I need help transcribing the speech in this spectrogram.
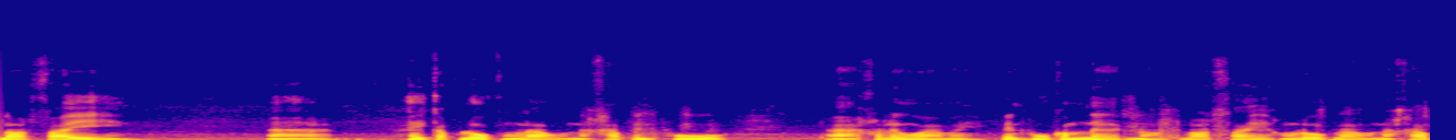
หลอดไฟให้กับโลกของเรานะครับ เป็นผู้ เขาเรียกว่าไหมเป็นผู้กำเนิดเนาะหลอดไฟของโลกเรานะครับ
